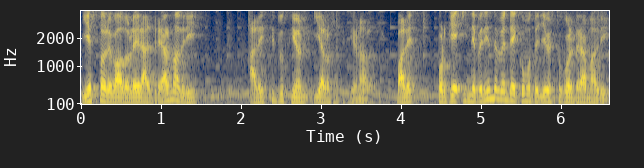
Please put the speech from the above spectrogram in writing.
Y esto le va a doler al Real Madrid, a la institución y a los aficionados, ¿vale? Porque independientemente de cómo te lleves tú con el Real Madrid,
